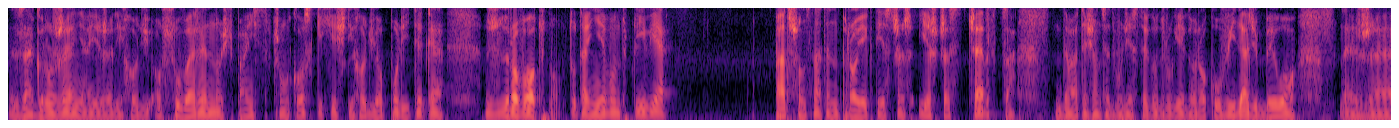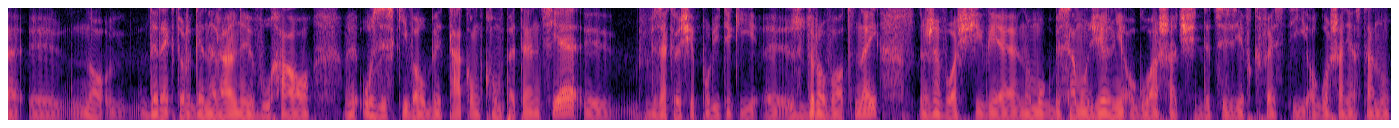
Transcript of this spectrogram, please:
zagrożenia, jeżeli chodzi o suwerenność państw członkowskich, jeśli chodzi o politykę zdrowotną. Tutaj niewątpliwie Patrząc na ten projekt jeszcze, jeszcze z czerwca 2022 roku, widać było, że y, no, dyrektor generalny WHO y, uzyskiwałby taką kompetencję y, w zakresie polityki zdrowotnej, że właściwie no, mógłby samodzielnie ogłaszać decyzje w kwestii ogłaszania stanu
